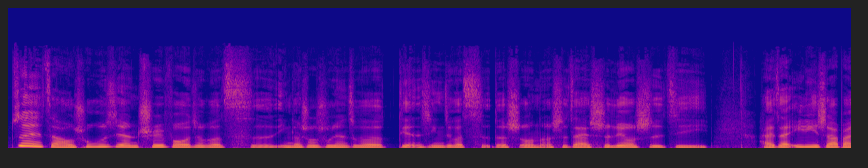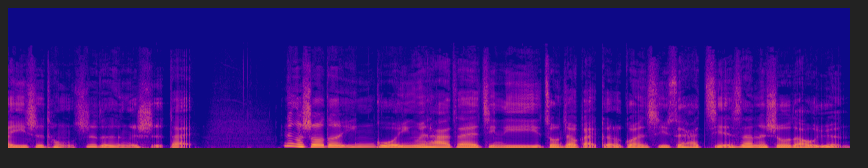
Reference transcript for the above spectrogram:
最早出现 trifle 这个词，应该说出现这个点心这个词的时候呢，是在十六世纪，还在伊丽莎白一世统治的那个时代。那个时候的英国，因为他在经历宗教改革的关系，所以他解散了修道院。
